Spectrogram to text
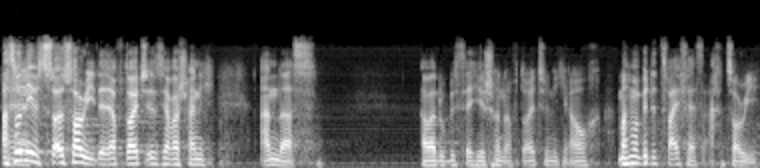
Achso, Äh. nee, so, sorry, auf Deutsch ist es ja wahrscheinlich anders. Aber du bist ja hier schon auf Deutsch und ich auch. Mach mal bitte 2 Vers 8, sorry.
